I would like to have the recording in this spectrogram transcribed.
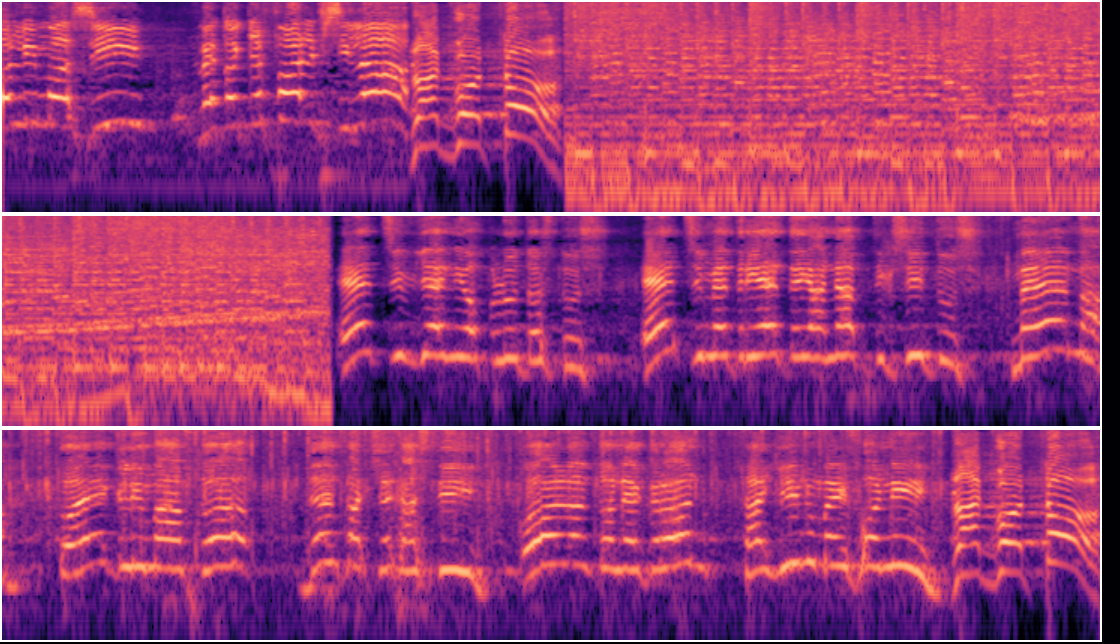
Όλοι μαζί με το κεφάλι ψηλά Δαγκωτό Έτσι βγαίνει ο πλούτος τους. Έτσι μετριέται η ανάπτυξή τους. Με αίμα Το έγκλημα αυτό δεν θα ξεχαστεί. Όλων των νεκρών θα γίνουμε η φωνή. Δαγκωτό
